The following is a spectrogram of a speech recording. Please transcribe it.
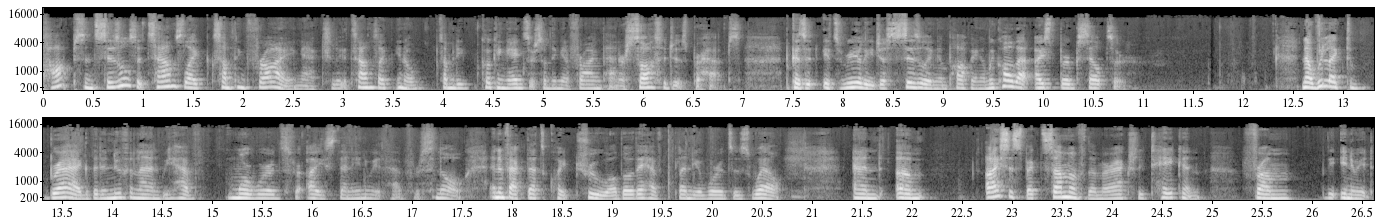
pops and sizzles. It sounds like something frying, actually. It sounds like, you know, somebody cooking eggs or something in a frying pan, or sausages, perhaps because it, it's really just sizzling and popping. And we call that iceberg seltzer. Now, we like to brag that in Newfoundland we have more words for ice than Inuit have for snow. And in fact, that's quite true, although they have plenty of words as well. And um, I suspect some of them are actually taken from the Inuit.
